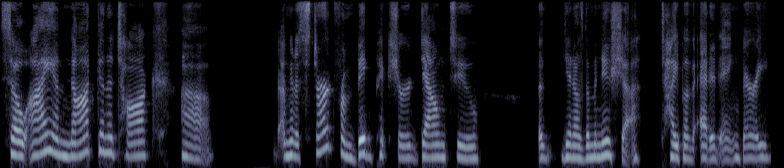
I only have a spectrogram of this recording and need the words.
So I am not going to talk uh, I'm going to start from big picture down to, uh, you know, the minutia type of editing, very,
